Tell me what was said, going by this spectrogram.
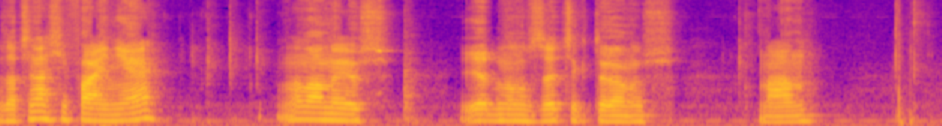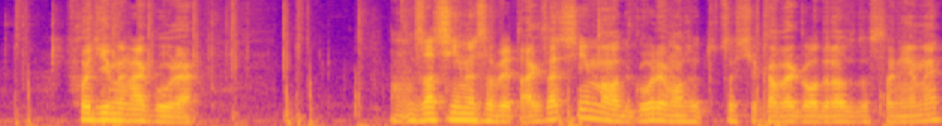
zaczyna się fajnie. No mamy już jedną z rzeczy, którą już mam. Wchodzimy na górę. Zacznijmy sobie tak, zacznijmy od góry, może tu coś ciekawego od razu dostaniemy.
